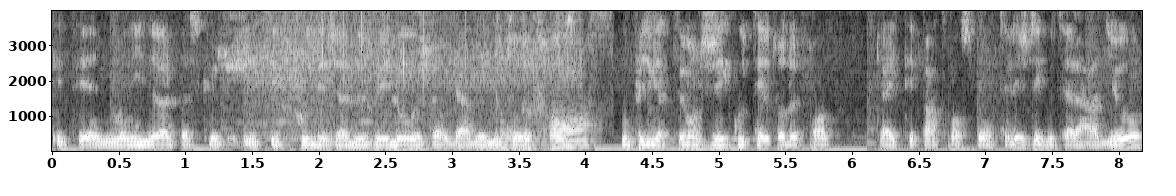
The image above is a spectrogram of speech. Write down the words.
qui était mon idole parce que j'étais fou déjà de vélo et je regardais le Tour de France. Ou plus exactement, j'écoutais le Tour de France, été pas transmis en télé, je l'écoutais à la radio.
